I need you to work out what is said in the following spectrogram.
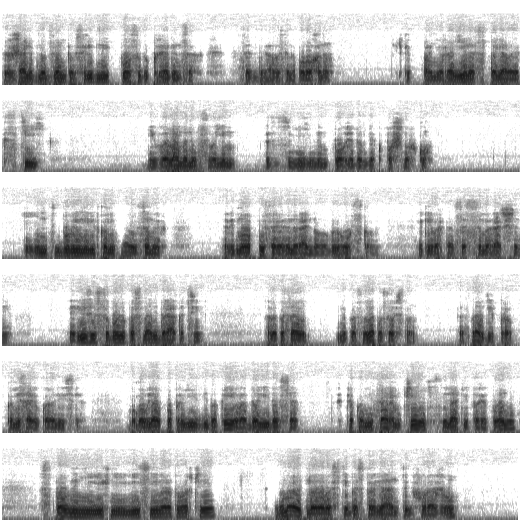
жалібно дзенькав срібний посуд у креденцях. Все здригалося наполохано. Тільки пані Раїна стояла, як стій, і вела мене своїм зміїним поглядом, як по шнурку. Гінці були не від комісарів самих, а від мого писаря генерального Виговського, який вертався з Семиградщини. Віз із собою посла від Ракоці, але писав не про своє посольство, а справді про комісарів королівських, бо, мовляв, по приїзді до Києва довідався, що комісарам чинять всілякі перепони сповненні їхньої місії миротворчої, тримають на волості без провіанту і фуражу,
